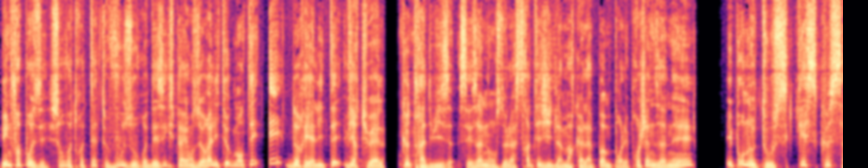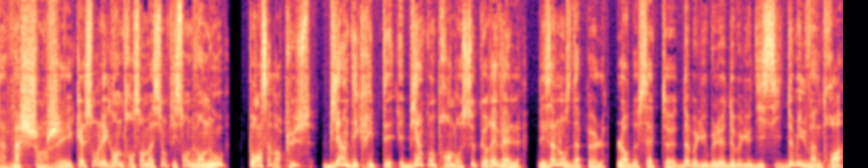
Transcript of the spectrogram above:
Et une fois posé sur votre tête, vous ouvre des expériences de réalité augmentée et de réalité virtuelle. Que traduisent ces annonces de la stratégie de la marque à la pomme pour les prochaines années? Et pour nous tous, qu'est-ce que ça va changer? Quelles sont les grandes transformations qui sont devant nous? Pour en savoir plus, bien décrypter et bien comprendre ce que révèlent les annonces d'Apple lors de cette WWDC 2023,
